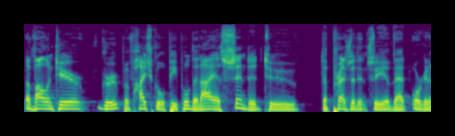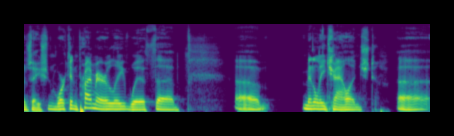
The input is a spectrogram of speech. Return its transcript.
a volunteer group of high school people that I ascended to the presidency of that organization, working primarily with uh, uh, mentally challenged uh,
